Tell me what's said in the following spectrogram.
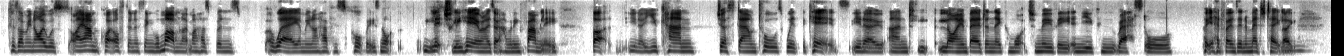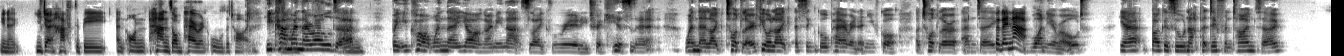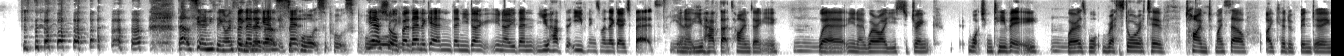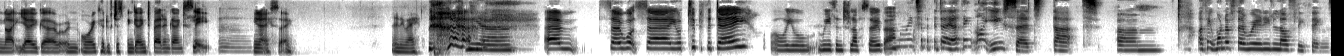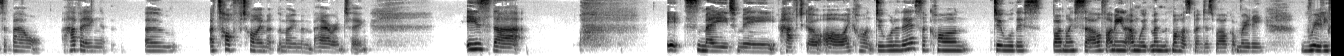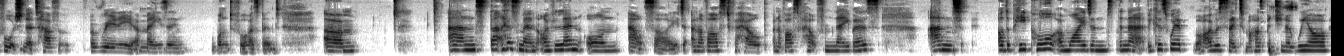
because I mean I was I am quite often a single mum. Like my husband's away. I mean I have his support, but he's not literally here, and I don't have any family. But you know you can just down tools with the kids, you know, and lie in bed and they can watch a movie and you can rest or put your headphones in and meditate. Like you know you don't have to be an on hands-on parent all the time. You can when they're older, Um, but you can't when they're young. I mean, that's like really tricky, isn't it? When they're like toddler. If you're like a single parent and you've got a toddler and a But they nap. one year old, yeah, buggers all nap at different times though. that's the only thing I think that again, that's then- support, support, support. Yeah, sure. But then again, then you don't, you know, then you have the evenings when they go to bed. Yeah. You know, you have that time, don't you? Mm. Where, you know, where I used to drink watching TV, whereas what restorative time to myself, I could have been doing like yoga and, or I could have just been going to bed and going to sleep, you know, so anyway. yeah. um, so what's uh, your tip of the day or your reason to love sober? My tip of the day, I think, like you said, that um, I think one of the really lovely things about having a, a tough time at the moment parenting is that it's made me have to go, oh, I can't do all of this. I can't do all this by myself. I mean, I'm with my, with my husband as well. I'm really, really fortunate to have a really amazing, wonderful husband. Um, and that has meant I've lent on outside and I've asked for help and I've asked for help from neighbours and other people and widened the net because we're, well, I would say to my husband, you know, we are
